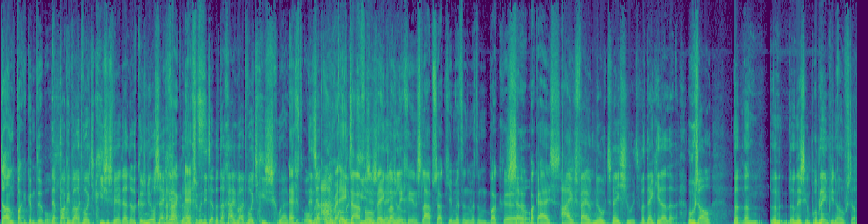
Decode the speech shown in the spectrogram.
Dan pak ik hem dubbel. dan pak ik wel het woordje crisis weer. Dat- We kunnen nu al zeggen, Dan dan, ga ik moet echt- ze me niet, maar dan ga ik wel het woordje crisis gebruiken. Echt Dit is onder, een onder mijn eettafel een week lang liggen in een slaapzakje met een, met een bak, eh, Zo. bak ijs. Ajax Feyenoord 0-2 shoot. Wat denk je dan? Hoe zal... Dan, dan, dan, dan is er een probleempje in de hoofdstad.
